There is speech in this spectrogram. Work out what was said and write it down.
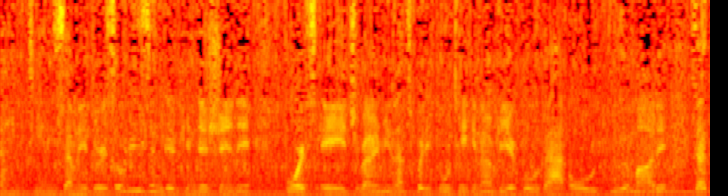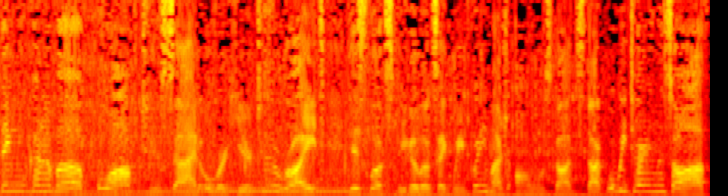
1973 so it is in good condition for its age but I mean that's pretty cool taking a vehicle that old through the mud. So I think we'll kind of uh, pull off to side over here to the right. This looks bigger, looks like we pretty much almost got stuck. We'll be turning this off.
